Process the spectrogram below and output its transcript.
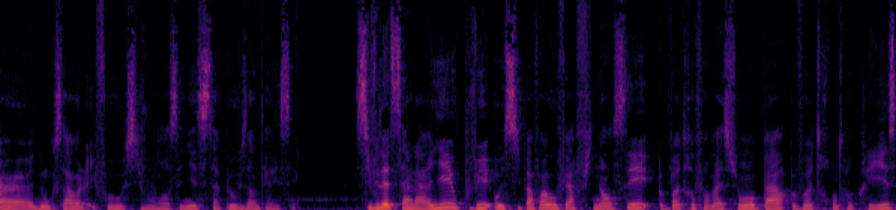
Euh, donc ça, voilà, il faut aussi vous renseigner si ça peut vous intéresser. Si vous êtes salarié, vous pouvez aussi parfois vous faire financer votre formation par votre entreprise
